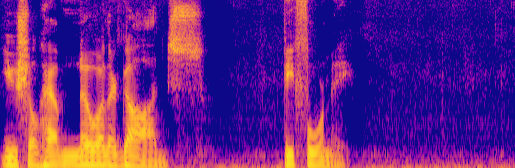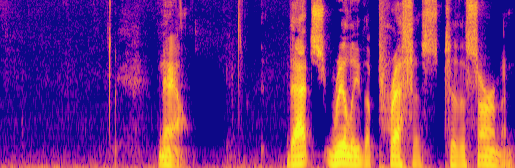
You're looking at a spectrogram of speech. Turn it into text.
You shall have no other gods before me. Now, that's really the preface to the sermon.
